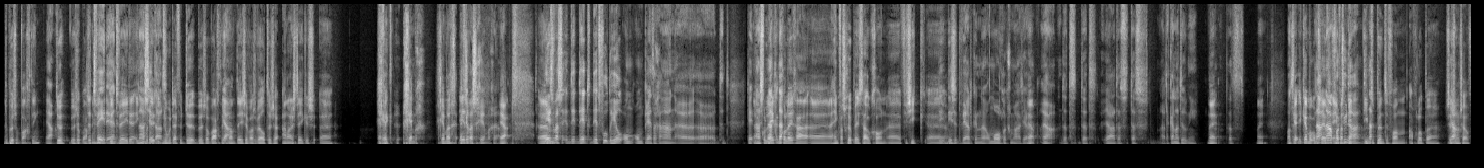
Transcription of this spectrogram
de busopwachting. ja. De busopwachting. De- de tweede, De, tweede. Ik noem, het, ik noem het even de busopwachting. Want deze was wel tussen aanhalingstekens eh effect, Grim- grimmig. grimmig. Deze was grimmig, ja. ja. Ehm, Deze was, dit, dit, dit voelde heel on, onprettig aan. eh, eh, dat, kijk, naast- collega na- collega eh, Henk van Schuppen is daar ook gewoon eh, fysiek... eh, die, die is het werk een, eh, onmogelijk gemaakt, ja. Ja. Ja, dat, dat, ja dat, dat, nou, dat kan natuurlijk niet. nee. Dat, Nee. Want Ik, ik heb ook opgeschreven na een van Fortuna, diep- dieptepunten van afgelopen seizoen Ja. zelf.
